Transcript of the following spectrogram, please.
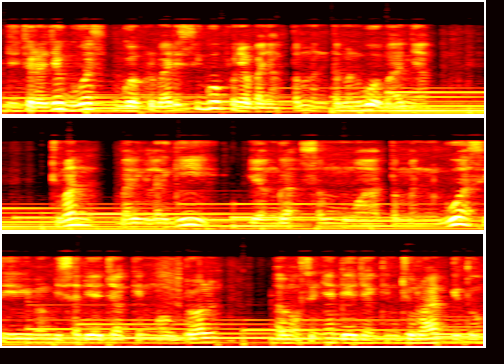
Jujur aja gue gue pribadi sih gue punya banyak teman teman gue banyak. Cuman balik lagi ya nggak semua temen gue sih yang bisa diajakin ngobrol eh, maksudnya diajakin curhat gitu.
